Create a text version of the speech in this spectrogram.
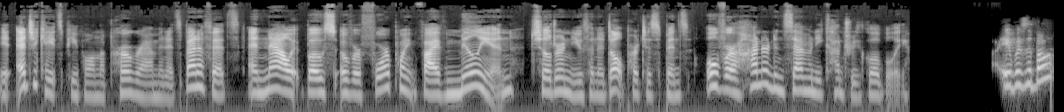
It educates people on the program and its benefits, and now it boasts over 4.5 million children, youth, and adult participants over 170 countries globally. It was about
